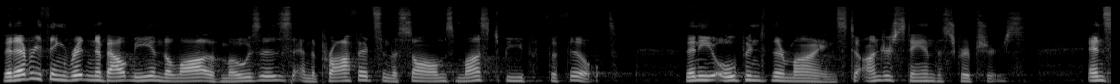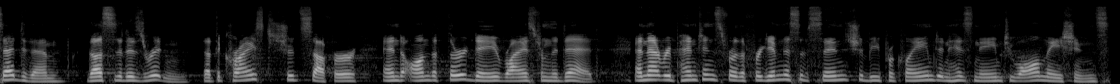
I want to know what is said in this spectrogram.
that everything written about me in the law of Moses and the prophets and the Psalms must be fulfilled. Then he opened their minds to understand the scriptures and said to them, Thus it is written, that the Christ should suffer and on the third day rise from the dead, and that repentance for the forgiveness of sins should be proclaimed in his name to all nations,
